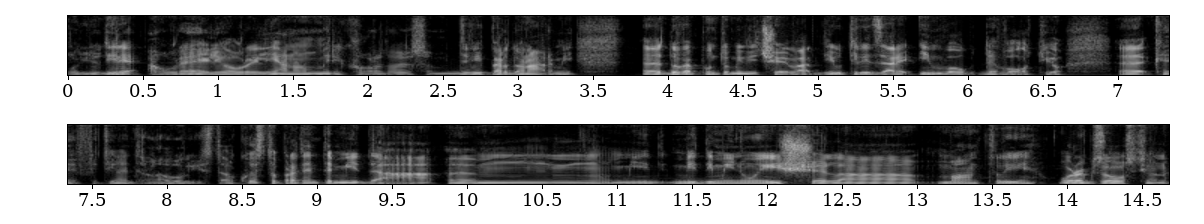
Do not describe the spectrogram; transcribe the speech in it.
voglio dire Aurelio, Aureliano, non mi ricordo, adesso, devi perdonarmi, eh, dove appunto mi diceva di utilizzare Invoke Devotio, eh, che effettivamente non l'avevo vista. Questo praticamente mi dà, um, mi, mi, diminuisce la monthly war exhaustion,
